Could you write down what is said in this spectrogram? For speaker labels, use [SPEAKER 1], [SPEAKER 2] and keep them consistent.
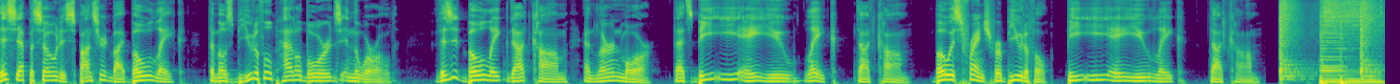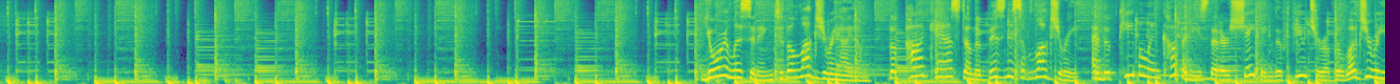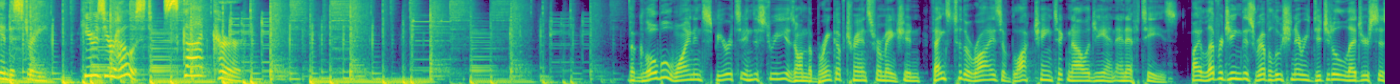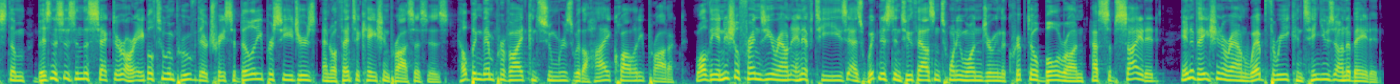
[SPEAKER 1] This episode is sponsored by Beau Lake, the most beautiful paddle boards in the world. Visit beaulake.com and learn more. That's B E A U lake.com. Beau is French for beautiful. B E A U lake.com.
[SPEAKER 2] You're listening to The Luxury Item, the podcast on the business of luxury and the people and companies that are shaping the future of the luxury industry. Here's your host, Scott Kerr.
[SPEAKER 1] The global wine and spirits industry is on the brink of transformation thanks to the rise of blockchain technology and NFTs. By leveraging this revolutionary digital ledger system, businesses in the sector are able to improve their traceability procedures and authentication processes, helping them provide consumers with a high quality product. While the initial frenzy around NFTs, as witnessed in 2021 during the crypto bull run, have subsided, innovation around Web3 continues unabated.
